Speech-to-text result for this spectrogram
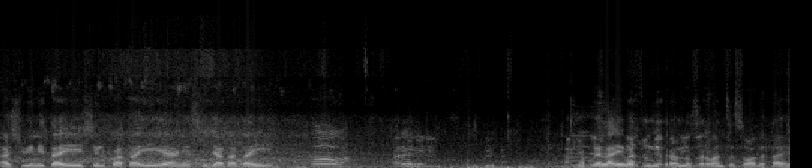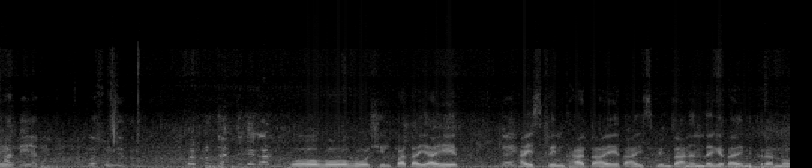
अश्विनीताई शिल्पाताई आणि सुजाताताई. आपल्या लाईव्ह वरती मित्रांनो सर्वांचं स्वागत आहे. हो हो हो शिल्पाताई आहेत. आईस्क्रीम खात आहेत. आईस्क्रीमचा आनंद घेत आहे मित्रांनो.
